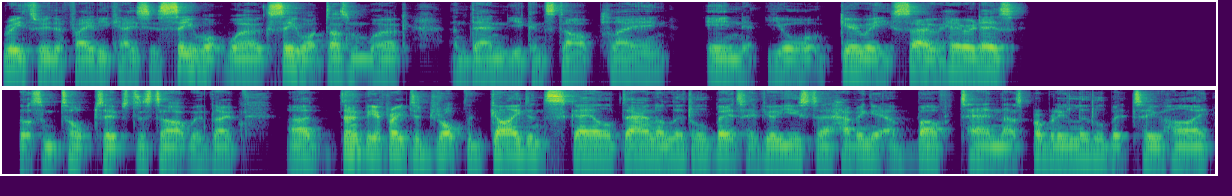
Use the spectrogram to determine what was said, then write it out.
read through the failure cases, see what works, see what doesn't work, and then you can start playing in your GUI. So here it is. Got some top tips to start with though. Uh, don't be afraid to drop the guidance scale down a little bit. If you're used to having it above 10, that's probably a little bit too high.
